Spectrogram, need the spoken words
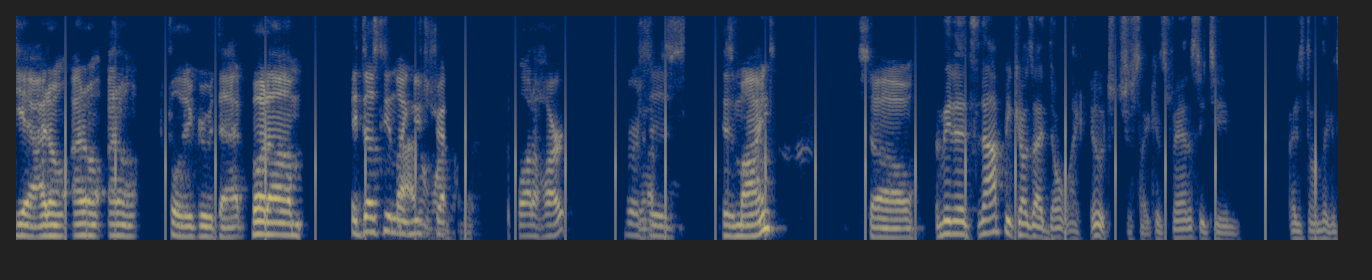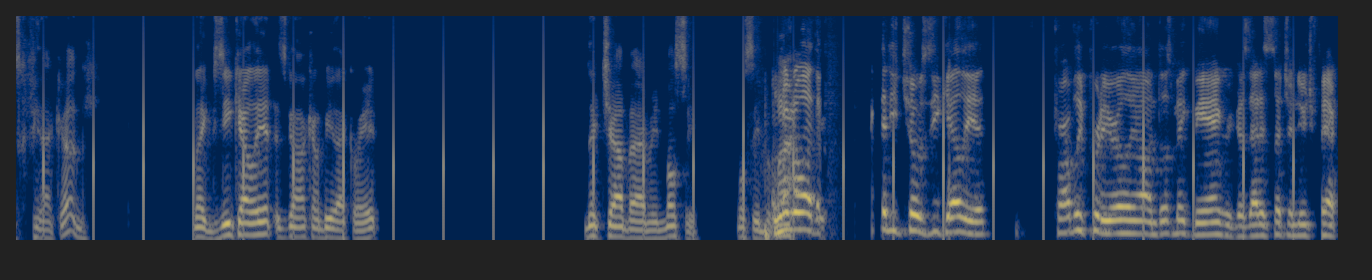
yeah, I don't, I don't, I don't fully agree with that. But um, it does seem like I Nooch don't traveled want that. a lot of heart versus his mind. So I mean, it's not because I don't like Nooch. It's just like his fantasy team. I just don't think it's gonna be that good. Like Zeke Elliott is not gonna be that great. Nick Chubb, I mean, we'll see. We'll see. But I'm not gonna lie, the fact that he chose Zeke Elliott probably pretty early on does make me angry because that is such a Nooch pick.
